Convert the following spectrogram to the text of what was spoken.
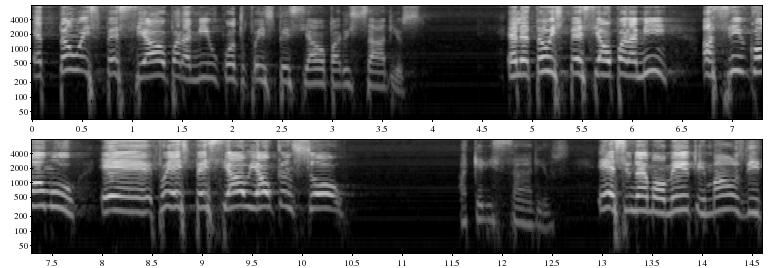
é tão especial para mim o quanto foi especial para os sábios. Ela é tão especial para mim, assim como é, foi especial e alcançou aqueles sábios. Esse não é momento, irmãos, de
